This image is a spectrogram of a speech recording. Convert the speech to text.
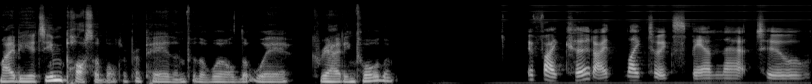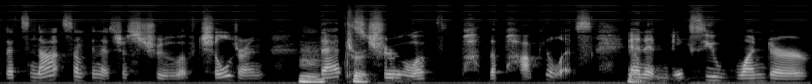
maybe it's impossible to prepare them for the world that we're creating for them if I could, I'd like to expand that to that's not something that's just true of children. Mm, that's true. true of the populace. Yep. And it makes you wonder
